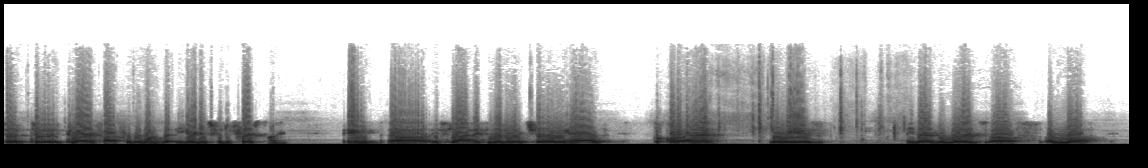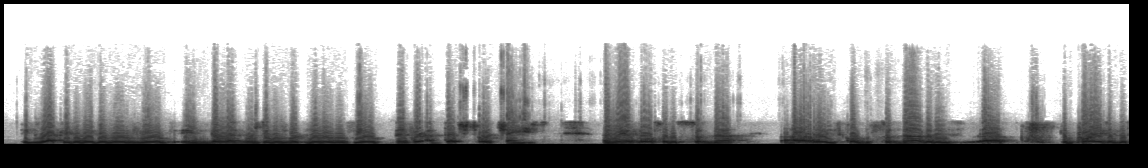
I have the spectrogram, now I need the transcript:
to, to, clarify for the ones that hear this for the first time. In uh, Islamic literature, we have the Quran, there is either the words of Allah exactly the way they were revealed in the language they were, they were revealed, never untouched or changed. And we have also the Sunnah, uh, what is called the Sunnah, that is uh, comprised of the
